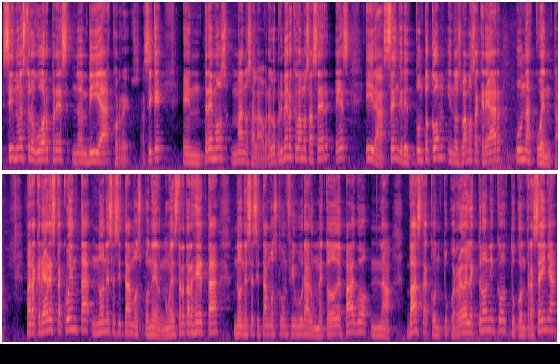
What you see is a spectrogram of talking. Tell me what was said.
si nuestro WordPress no envía correos. Así que entremos manos a la obra. Lo primero que vamos a hacer es ir a sengrid.com y nos vamos a crear una cuenta. Para crear esta cuenta no necesitamos poner nuestra tarjeta, no necesitamos configurar un método de pago, no. Basta con tu correo electrónico, tu contraseña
